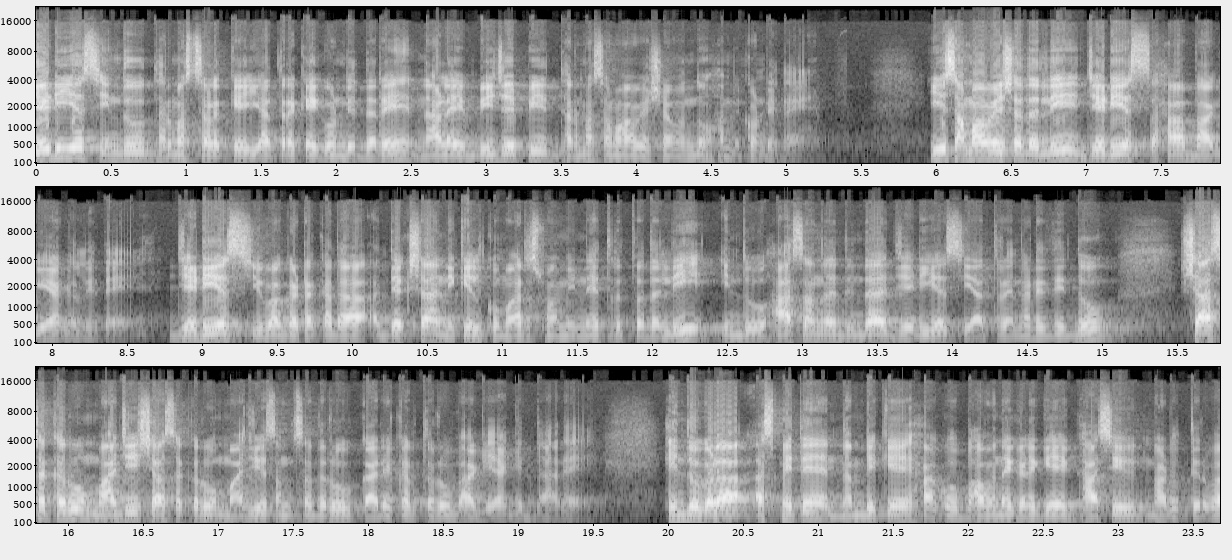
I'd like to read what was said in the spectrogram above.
ಜೆಡಿಎಸ್ ಇಂದು ಧರ್ಮಸ್ಥಳಕ್ಕೆ ಯಾತ್ರೆ ಕೈಗೊಂಡಿದ್ದರೆ ನಾಳೆ ಬಿಜೆಪಿ ಧರ್ಮ ಸಮಾವೇಶವನ್ನು ಹಮ್ಮಿಕೊಂಡಿದೆ. ಈ ಸಮಾವೇಶದಲ್ಲಿ ಜೆಡಿಎಸ್ ಸಹ ಭಾಗಿಯಾಗಲಿದೆ. ಜೆಡಿಎಸ್ ಯುವ ಘಟಕದ ಅಧ್ಯಕ್ಷ ನಿಖಿಲ್ ಕುಮಾರಸ್ವಾಮಿ ನೇತೃತ್ವದಲ್ಲಿ ಇಂದು ಹಾಸನದಿಂದ ಜೆಡಿಎಸ್ ಯಾತ್ರೆ ನಡೆದಿದ್ದು ಶಾಸಕರು, ಮಾಜಿ ಶಾಸಕರು, ಮಾಜಿ ಸಂಸದರು, ಕಾರ್ಯಕರ್ತರು ಭಾಗಿಯಾಗಿದ್ದಾರೆ. ಹಿಂದೂಗಳ ಅಸ್ಮಿತೆ, ನಂಬಿಕೆ ಹಾಗೂ ಭಾವನೆಗಳಿಗೆ ಘಾಸಿ ಮಾಡುತ್ತಿರುವ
